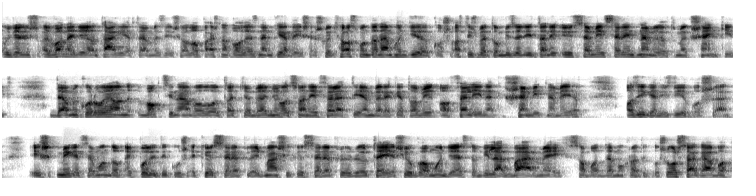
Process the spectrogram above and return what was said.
Ugyanis van egy olyan tágértelmezése a lopásnak, ahol ez nem kérdéses. Hogyha azt mondanám, hogy gyilkos, azt is be tudom bizonyítani, ő személy szerint nem ölt meg senkit. De amikor olyan vakcinával oltatja be a 80 év feletti embereket, ami a felének semmit nem ér, az igenis gyilkosság. És még egyszer mondom, egy politikus, egy közszereplő, egy másik közszereplőről teljes joggal mondja ezt a világ bármely szabad demokratikus országába.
